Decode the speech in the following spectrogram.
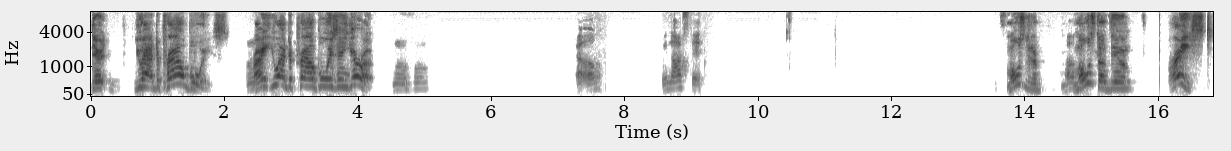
there you had the Proud Boys, right? You had the Proud Boys in Europe. Mm-hmm. Uh oh. We lost it. Most of the Oh. most of them raced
